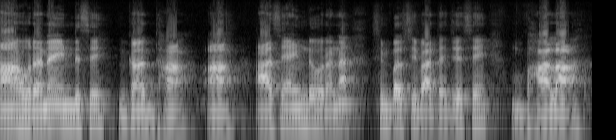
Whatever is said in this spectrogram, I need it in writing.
आ हो रहा ना एंड से? गधा। आ आ से एंड हो रहा ना? सिंपल सी बात है, जैसे भाला।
